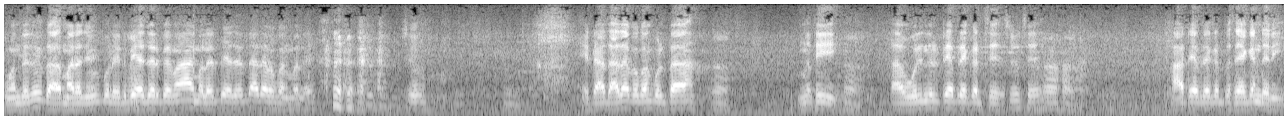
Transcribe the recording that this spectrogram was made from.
હું અંદર તો મારા જેવું બોલે. એટલે બે હજાર રૂપિયામાં આ મળે બે હજાર દાદા ભગવાન મળે. શું. એટલે દાદા ભગવાન બોલતા નથી. આ ઓરિજિનલ ટેપ રેકર્ડ છે. શું છે? આ ટેપ રેકર્ડ તો સેકન્ડરી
